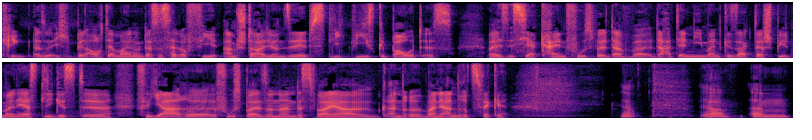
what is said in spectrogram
krieg, also ich bin auch der Meinung, dass es halt auch viel am Stadion selbst liegt, wie es gebaut ist. Weil es ist ja kein Fußball. Da, da hat ja niemand gesagt, da spielt mal ein Erstligist äh, für Jahre Fußball, sondern das war ja andere, waren ja andere Zwecke. Ja, ja. Ähm,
